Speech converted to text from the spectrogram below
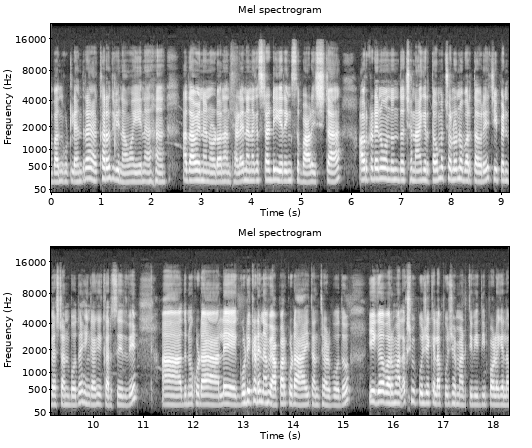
ಬಂದ್ಗುಟ್ಲೆ ಅಂದ್ರೆ, ಕರೆದ್ವಿ ನಾವು, ಏನು ಅದಾವೇನ ನೋಡೋಣ ಅಂಥೇಳಿ ನನಗೆ ಸ್ಟಡ್ ಇಯರಿಂಗ್ಸ್ ಭಾಳ ಇಷ್ಟ. ಅವ್ರ ಕಡೆನೂ ಒಂದೊಂದು ಚೆನ್ನಾಗಿರ್ತಾವೆ ಮತ್ತು ಚಲೋನೂ ಬರ್ತಾವೆ ರೀ ಚೀಪ್ ಆ್ಯಂಡ್ ಬೆಸ್ಟ್ ಅನ್ಬೋದು, ಹೀಗಾಗಿ ಕರೆಸಿದ್ವಿ. ಅದನ್ನು ಕೂಡ ಅಲ್ಲೇ ಗುಡಿ ಕಡೆ ನಾವು ವ್ಯಾಪಾರ ಕೂಡ ಆಯ್ತು ಅಂತ ಹೇಳ್ಬೋದು. ಈಗ ವರಮಹಾಲಕ್ಷ್ಮಿ ಪೂಜೆಗೆಲ್ಲ ಪೂಜೆ ಮಾಡ್ತೀವಿ, ದೀಪಾವಳಿಗೆಲ್ಲ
